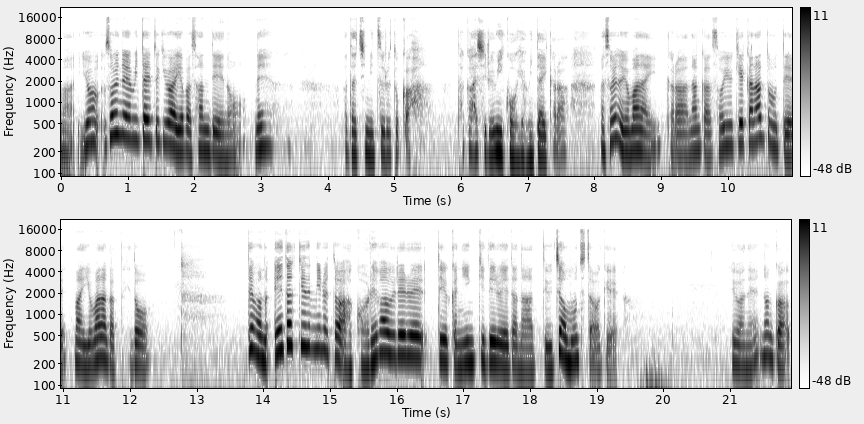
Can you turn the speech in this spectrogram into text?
まあ、よそういうの読みたい時はやっぱサンデーのね足立満とか高橋留美子を読みたいから、まあ、そういうの読まないからなんかそういう系かなと思って、まあ、読まなかったけどでもあの絵だけ見るとあこれは売れる絵っていうか人気出る絵だなってうちは思ってたわけ。絵はねなんか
